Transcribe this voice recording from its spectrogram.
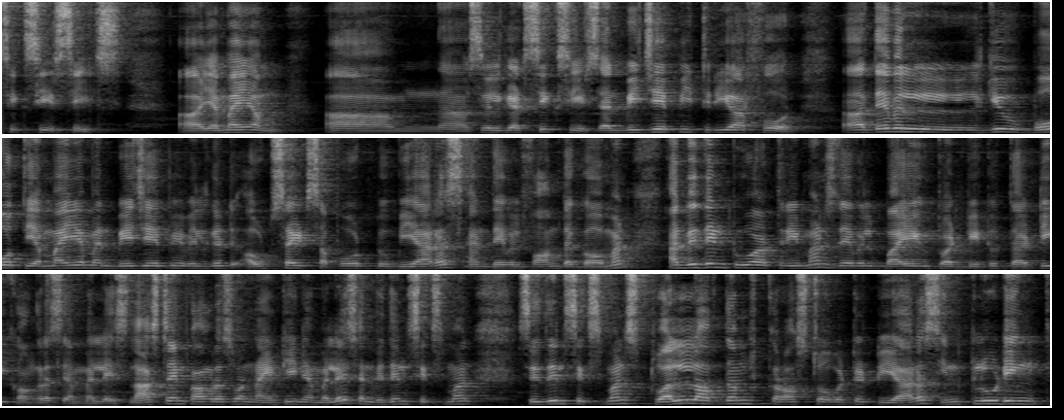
six seats. MIM um, uh, so will get six seats and BJP three or four. Uh, they will give both MIM and BJP will get outside support to BRS and they will form the government and within two or three months they will buy 20 to 30 Congress MLAs. Last time Congress won 19 MLAs and within six months within six months 12 of them crossed over to TRS including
